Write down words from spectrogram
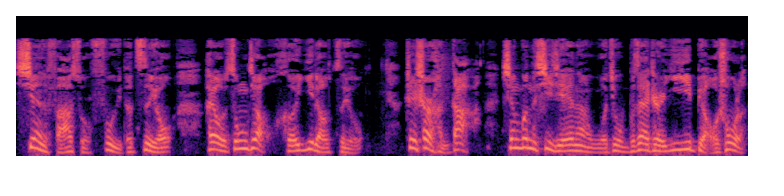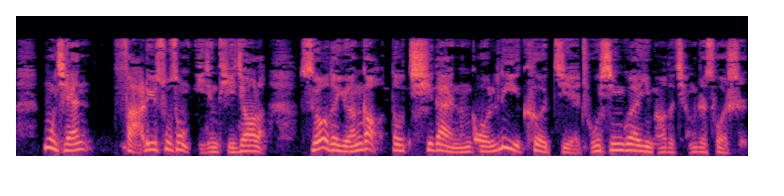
宪法所赋予的自由，还有宗教和医疗自由。这事儿很大，相关的细节呢，我就不在这儿一一表述了。目前法律诉讼已经提交了，所有的原告都期待能够立刻解除新冠疫苗的强制措施。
